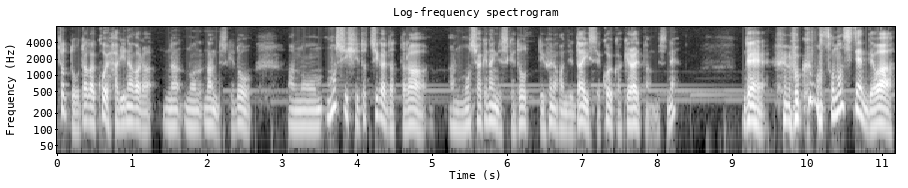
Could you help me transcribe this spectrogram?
ちょっとお互い声張りながらなのなんですけど、あの、もし人違いだったら、あの、申し訳ないんですけどっていう風な感じで第一声声かけられたんですね。で、僕もその時点では、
